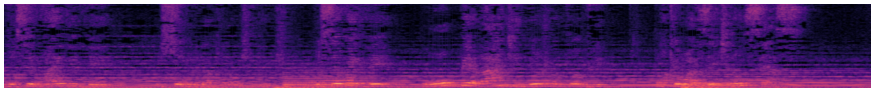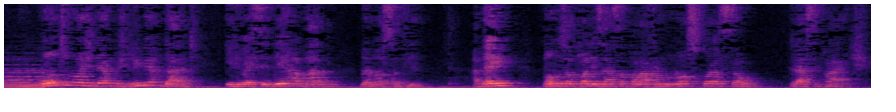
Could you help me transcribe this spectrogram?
E você vai viver o sobrenatural de Deus. Você vai ver o operar de Deus na tua vida. Porque o azeite não cessa. Enquanto nós dermos liberdade, ele vai ser derramado na nossa vida. Amém? Vamos atualizar essa palavra no nosso coração. Graça e paz.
